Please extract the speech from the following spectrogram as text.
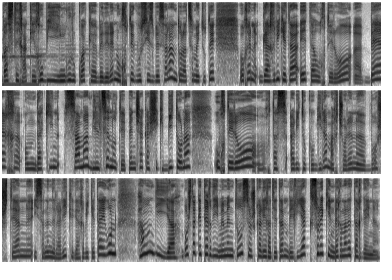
bazterrak, errobi ingurukoak bederen, urte guziz bezala antolatzen maitute, horren garbiketa eta urtero, eh, ber ondakin sama biltzen dute, pentsak asik bitona urtero, hortaz arituko gira, martxoaren bostean izanen delarik garbiketa egun handia. Bostak eterdi mementuz, Euskal Iratietan berriak zurekin Bernadette Argaina.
